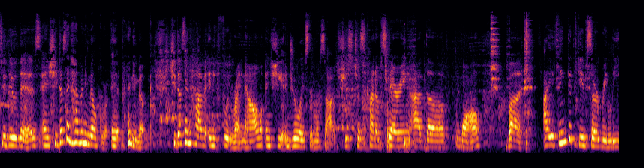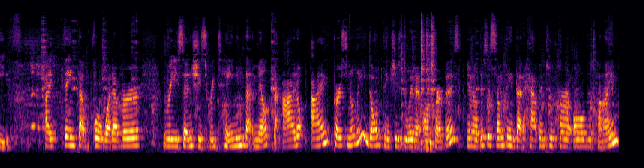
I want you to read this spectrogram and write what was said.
to do this and she doesn't have any milk eh, any milk she doesn't have any food right now and she enjoys the massage she's just kind of staring at the wall but I think it gives her relief. I think that for whatever reason she's retaining that milk that I don't I personally don't think she's doing it on purpose. You know this is something that happened to her all the time.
